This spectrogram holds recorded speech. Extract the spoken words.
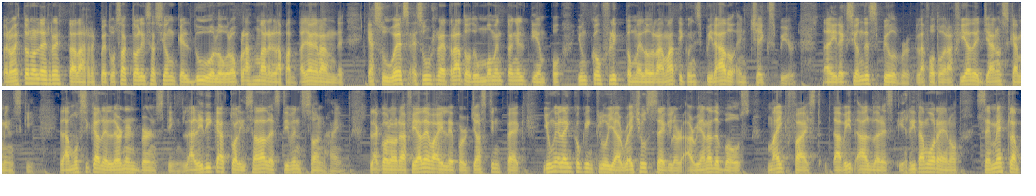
pero esto no le resta la respetuosa actualización que el dúo logró plasmar en la pantalla grande, que a su vez es un retrato de un momento en el tiempo y un conflicto melodramático inspirado en Shakespeare. La dirección de Spielberg, la fotografía de Janusz Kaminski, la música de Leonard Bernstein, la lírica actualizada de Steven Sondheim, la coreografía de baile por Justin Peck y un elenco que incluye a Rachel Segler, Ariana DeBose, Mike Feist, David Álvarez y Rita Moreno se mezclan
